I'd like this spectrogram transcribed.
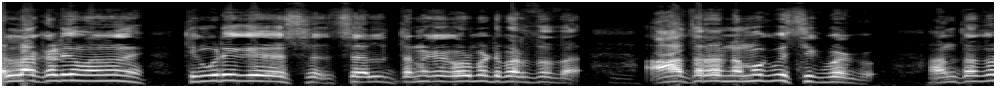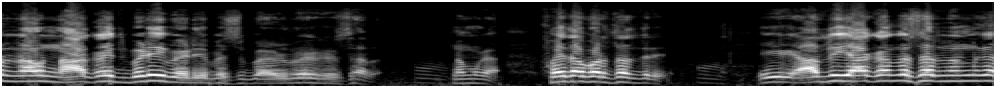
ಎಲ್ಲ ಕಡೆ ತಿಂಗಳಿಗೆ ಸೆಲ್ ತನಕ ಗೌರ್ಮೆಂಟ್ ಬರ್ತದ. ಆ ಥರ ನಮಗೆ ಭೀ ಸಿಗಬೇಕು. ಅಂತಂದ್ರೆ ನಾವು ನಾಲ್ಕೈದು ಬೆಳೆ ಬಸ್, ಬೆಳಿಬೇಕು ಸರ್. ನಮ್ಗೆ. ಫೈದಾ ಬರ್ತದ್ರಿ. ಈಗ ಅದು ಯಾಕಂದ್ರೆ ಸರ್ ನನಗೆ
